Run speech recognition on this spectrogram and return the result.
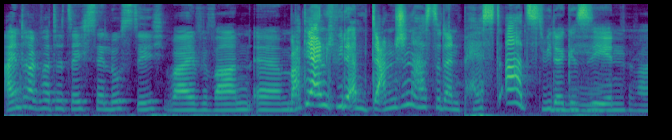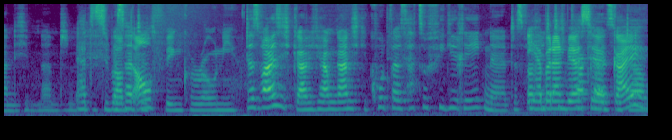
ein Tag war tatsächlich sehr lustig, weil wir waren... Ähm, Wart ihr eigentlich wieder im Dungeon? Hast du deinen Pestarzt wieder gesehen? wir waren nicht im Dungeon. Hat es überhaupt hatte- auf wegen Corona? Das weiß ich gar nicht. Wir haben gar nicht geguckt, weil es hat so viel geregnet. Das war Ja, aber dann wäre es ja geil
